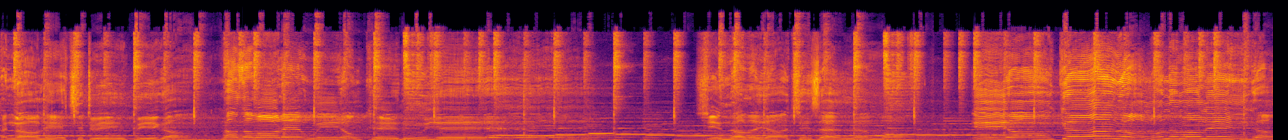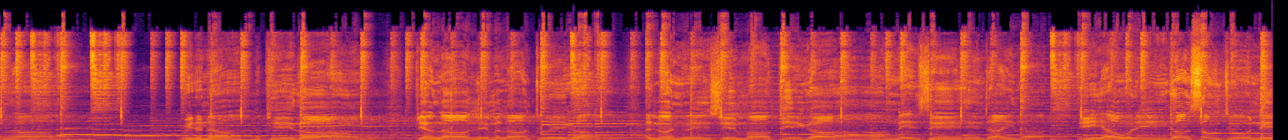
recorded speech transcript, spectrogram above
ခဏလေးချစ်တွေပေးကငါကဘာတဲ့ဝင်ရောက်ခဲ့သူရဲ့ရင်နာမရချစ်ဆက်လမ်းမအေးရကံကလွန်သမလေးကငါဝေဒနာမပြေသာပြန်လာလေမလားတွေ့ကအလွမ်းတွေရှင်မပြေကနေ့စဉ်တိုင်းသာအေးရဝရီကဆုံးချနေ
